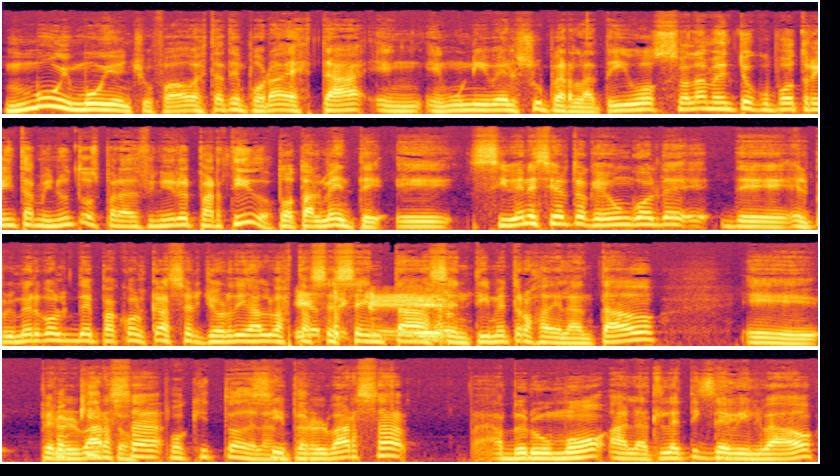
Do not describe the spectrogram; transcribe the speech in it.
muy, muy enchufado. Esta temporada está en, en un nivel superlativo. Solamente ocupó 30 minutos para definir el partido. Totalmente. Eh, si bien es cierto que un gol de, de- el primer gol de Paco Alcácer, Jordi Alba está Fíjate 60 que- centímetros adelantado, eh, pero Poquito, el Barça, poquito sí, adelantado. pero el Barça abrumó al Athletic de Bilbao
